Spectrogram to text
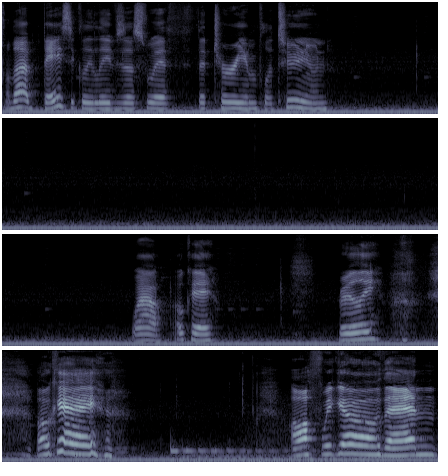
Well, that basically leaves us with the Turian platoon. Wow, okay. Really? okay. Off we go then.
